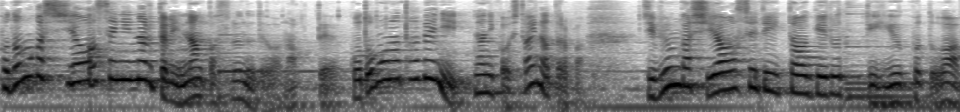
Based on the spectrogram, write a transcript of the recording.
子供が幸せになるために何かするのではなくて子供のために何かをしたいんだったらば自分が幸せでいてあげるっていうことは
